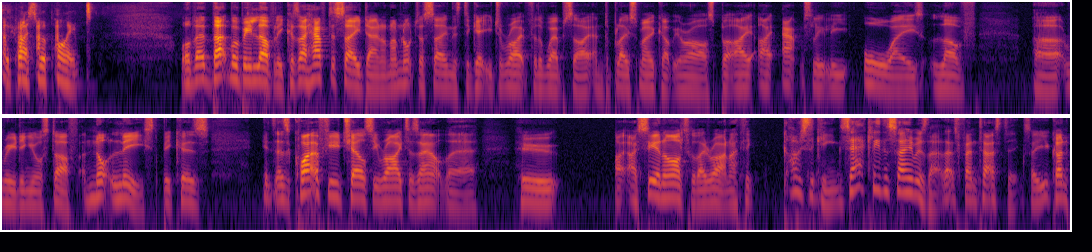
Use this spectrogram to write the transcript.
the price of a pint. Well, then that would be lovely because I have to say, Dan, and I'm not just saying this to get you to write for the website and to blow smoke up your arse, but I, I absolutely always love uh, reading your stuff, and not least because it, there's quite a few Chelsea writers out there who I, I see an article they write and I think. I was thinking exactly the same as that. That's fantastic. So you can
